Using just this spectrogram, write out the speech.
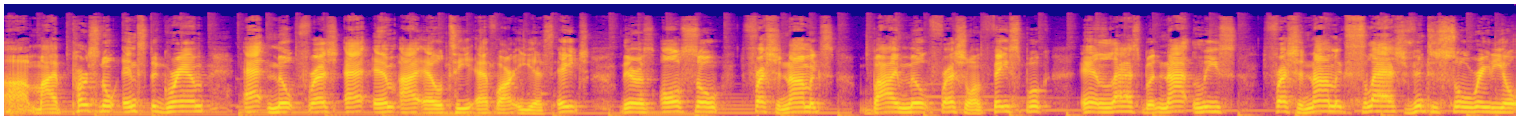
uh, my personal Instagram at Milt Fresh, at M I L T F R E S H. There is also Freshonomics by Milt Fresh on Facebook. And last but not least, Freshonomics slash Vintage Soul Radio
